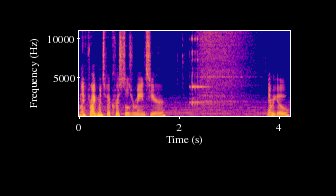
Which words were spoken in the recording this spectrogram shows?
Only fragments but crystals remains here. There we go.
